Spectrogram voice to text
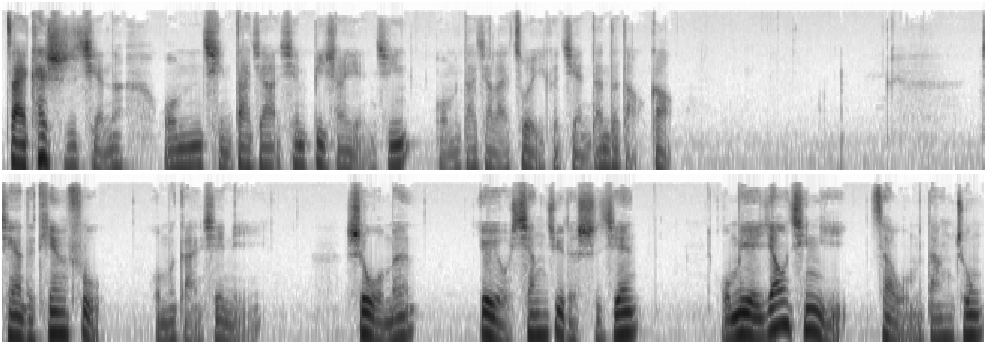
在开始之前呢，我们请大家先闭上眼睛，我们大家来做一个简单的祷告。亲爱的天父，我们感谢你，使我们又有相聚的时间。我们也邀请你在我们当中，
